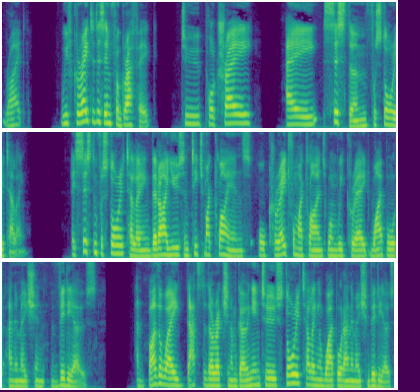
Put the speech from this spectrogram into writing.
right? we've created this infographic to portray a system for storytelling. A system for storytelling that I use and teach my clients or create for my clients when we create whiteboard animation videos. And by the way, that's the direction I'm going into, storytelling and whiteboard animation videos.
